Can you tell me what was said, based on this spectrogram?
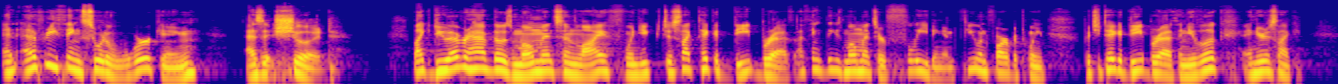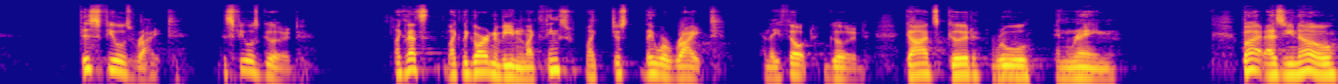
and everything sort of working as it should. Like, do you ever have those moments in life when you just like take a deep breath? I think these moments are fleeting and few and far between, but you take a deep breath and you look and you're just like, this feels right. This feels good. Like that's like the Garden of Eden, like things like just they were right and they felt good. God's good rule and reign. But as you know,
